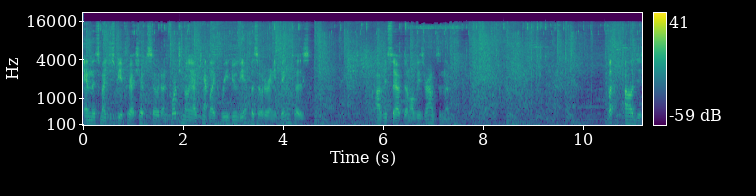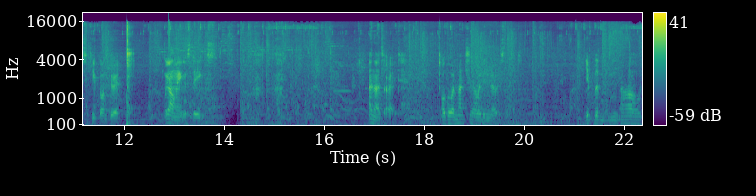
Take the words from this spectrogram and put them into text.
And this might just be a trash episode. Unfortunately, I can't like redo the episode or anything, because obviously I've done all these rounds in them. But I'll just keep going through it. We all make mistakes. And that's alright. Although I'm not sure how I didn't notice that. Yep, but... Ouch.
